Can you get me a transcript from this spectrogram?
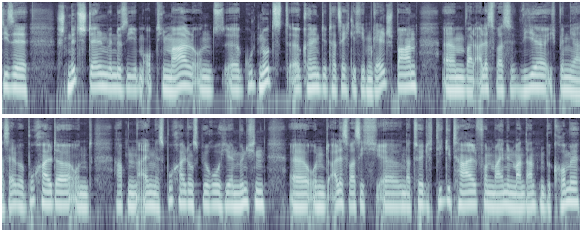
Diese Schnittstellen, wenn du sie eben optimal und äh, gut nutzt, äh, können dir tatsächlich eben Geld sparen, ähm, weil alles, was wir, ich bin ja selber Buchhalter und habe ein eigenes Buchhaltungsbüro hier in München äh, und alles, was ich äh, natürlich digital von meinen Mandanten bekomme,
